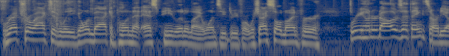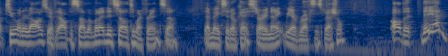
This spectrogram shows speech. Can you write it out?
Retroactively going back and pulling that SP Little Knight 1, 2, 3, 4, which I sold mine for $300, I think. It's already up $200. We have the Alpha Summit, but I did sell it to my friend, so that makes it okay. Starry Night, we have Ruxin Special. Oh, the, they had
